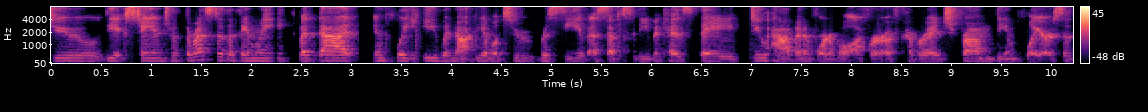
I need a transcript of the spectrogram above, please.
to the exchange with the rest of the family, but that employee would not be able to receive a subsidy because they do have an affordable offer of coverage from the employer. So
